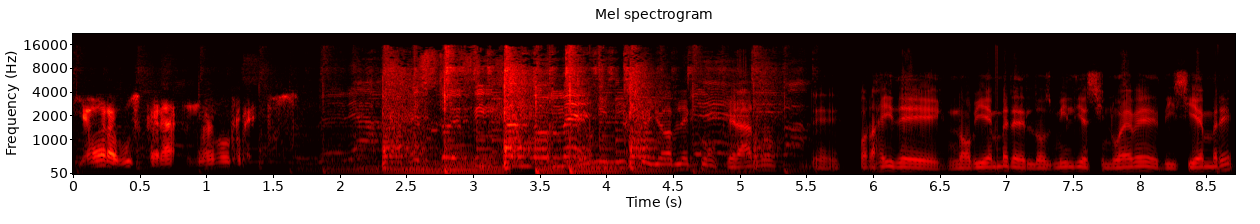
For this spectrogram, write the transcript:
y ahora buscará nuevos retos. En un inicio yo hablé con Gerardo eh, por ahí de noviembre del 2019, diciembre,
